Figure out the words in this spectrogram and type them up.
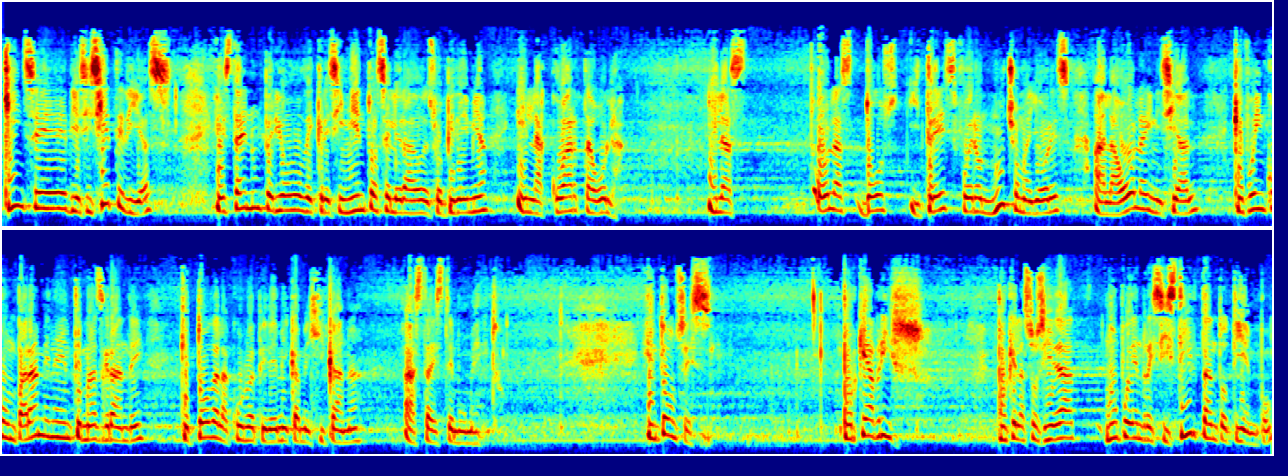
15, 17 días, está en un periodo de crecimiento acelerado de su epidemia en la cuarta ola. Y las olas 2 y 3 fueron mucho mayores a la ola inicial, que fue incomparablemente más grande que toda la curva epidémica mexicana hasta este momento. Entonces, ¿por qué abrir? Porque la sociedad no pueden resistir tanto tiempo.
